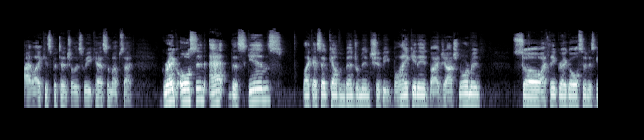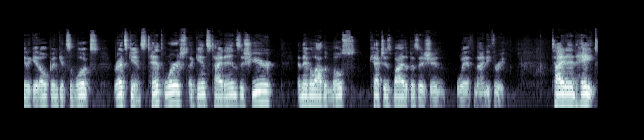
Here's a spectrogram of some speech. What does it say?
I like his potential this week. Has some upside. Greg Olsen at the Skins. Like I said, Kelvin Benjamin should be blanketed by Josh Norman. So I think Greg Olsen is going to get open, get some looks. Redskins, 10th worst against tight ends this year, and they've allowed the most catches by the position with 93. Tight end hate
